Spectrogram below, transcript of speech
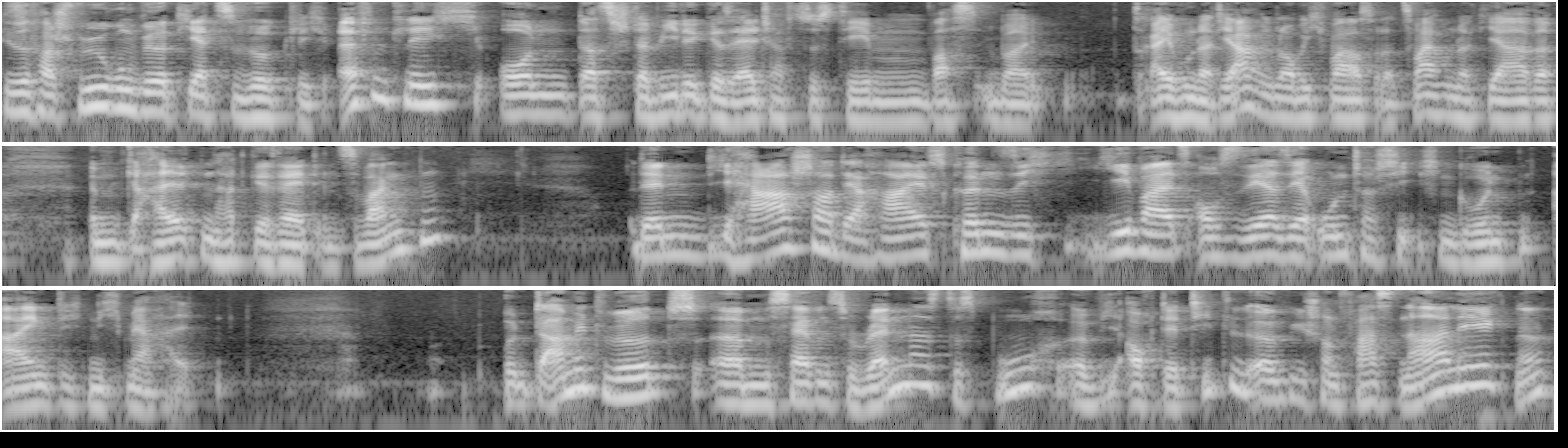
Diese Verschwörung wird jetzt wirklich öffentlich und das stabile Gesellschaftssystem, was über 300 Jahre, glaube ich, war es, oder 200 Jahre ähm, gehalten hat, gerät ins Wanken. Denn die Herrscher der Hives können sich jeweils aus sehr, sehr unterschiedlichen Gründen eigentlich nicht mehr halten. Und damit wird ähm, Seven Surrenders, das Buch, äh, wie auch der Titel irgendwie schon fast nahelegt, ne?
